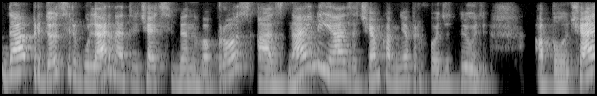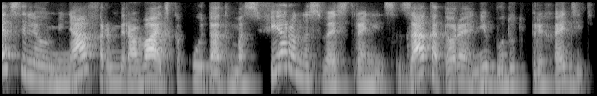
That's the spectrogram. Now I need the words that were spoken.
да, придется регулярно отвечать себе на вопрос, а знаю ли я, зачем ко мне приходят люди? А получается ли у меня формировать какую-то атмосферу на своей странице, за которой они будут приходить?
